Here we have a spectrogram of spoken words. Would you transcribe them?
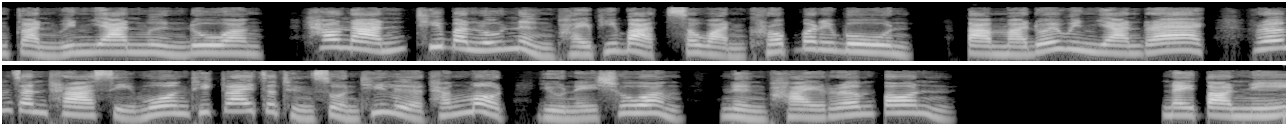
ำกลั่นวิญญาณหมื่นดวง เท่านั้นที่บรรลุหนึ่งภัยพิบัติสวรรค์ครบบริบูรณ์ ตามมาด้วยวิญญาณแรก เริ่มจันทราสีม่วงที่ใกล้จะถึงส่วนที่เหลือทั้งหมดอยู่ในช่วงหนึ่งภัยเริ่มต้น ในตอนนี้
